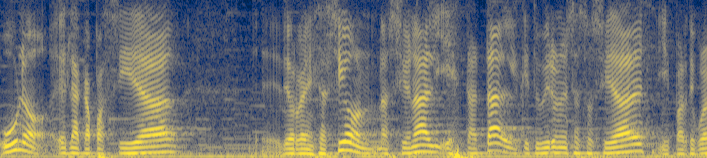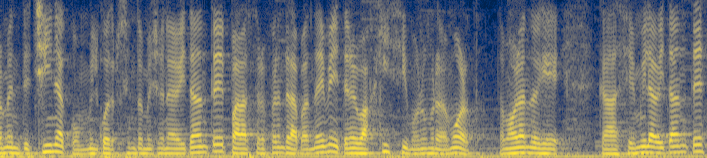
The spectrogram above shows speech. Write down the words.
Uno es la capacidad eh, de organización nacional y estatal que tuvieron esas sociedades, y particularmente China, con 1.400 millones de habitantes, para hacer frente a la pandemia y tener bajísimo número de muertos. Estamos hablando de que cada 100.000 habitantes,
